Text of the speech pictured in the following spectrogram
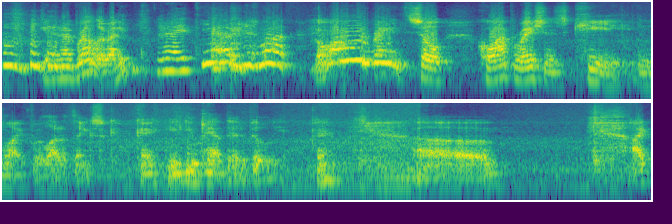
Get an umbrella, right? Right. Yeah, you just walk. Go on, it rains. So cooperation is key in life for a lot of things. Okay, you, you have that ability. Okay. Uh, I,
